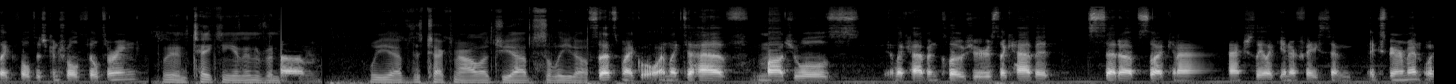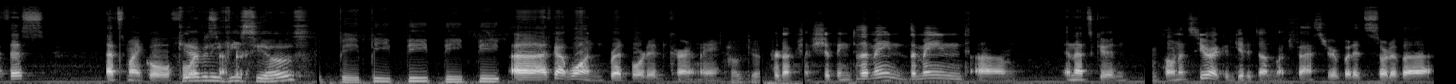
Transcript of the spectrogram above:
like voltage controlled filtering. And taking an inventory. Um, We have the technology obsoleto. so that's my goal, and like to have modules, like have enclosures, like have it set up so I can actually like interface and experiment with this. That's my goal for Do you have any VCOs? Beep beep beep beep beep. Uh, I've got one breadboarded currently. Okay. Production shipping to the main, the main, um, and that's good. Components here, I could get it done much faster, but it's sort of a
